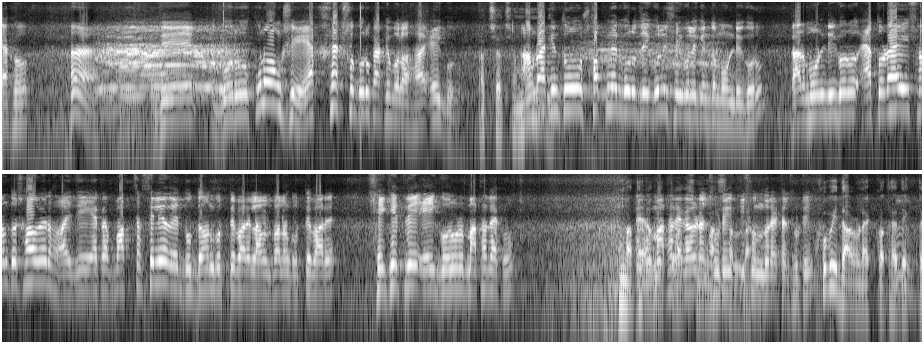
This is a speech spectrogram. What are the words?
দেখো। হ্যাঁ যে গরু কোন অংশে একশো একশো গরু কাকে বলা হয়? এই গরু। আচ্ছা আচ্ছা আমরা কিন্তু স্বপ্নের গরু যেগুলি সেইগুলি কিন্তু মন্ডি গরু। তার মন্ডি গরু এতটাই শান্ত স্বভাবের হয় যে একটা বাচ্চা ছেলে দুধ দহন করতে পারে লালন পালন করতে পারে। সেই ক্ষেত্রে এই গরুর মাথা দেখো মাথা দেখতে মাথা দেখো পাচ্ছেন, একটা ঝুটি কি সুন্দর একটা ঝুটি। খুবই দারুণ এক কথায় দেখতে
